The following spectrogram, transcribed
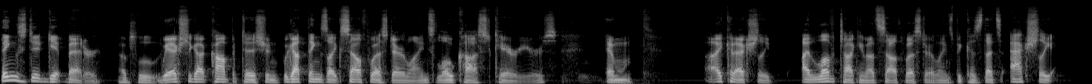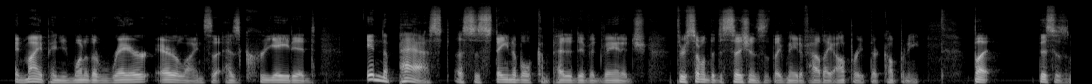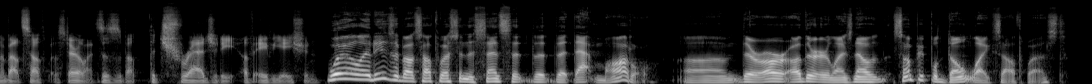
Things did get better. Absolutely. We actually got competition. We got things like Southwest Airlines, low cost carriers. And I could actually, I love talking about Southwest Airlines because that's actually, in my opinion, one of the rare airlines that has created in the past a sustainable competitive advantage through some of the decisions that they've made of how they operate their company. This isn't about Southwest Airlines. This is about the tragedy of aviation. Well, it is about Southwest in the sense that that that, that model. Um, there are other airlines now. Some people don't like Southwest.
